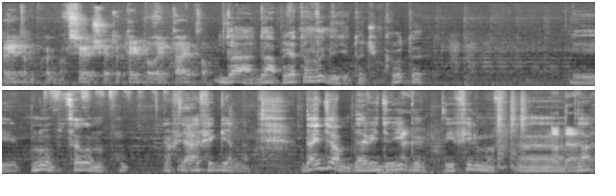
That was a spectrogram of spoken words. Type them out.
При этом как бы все еще это AAA title. Да, да, при этом выглядит очень круто. И, ну, в целом, да. Офигенно. Дойдем до видеоигр и фильмов. Э, ну, да. да.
